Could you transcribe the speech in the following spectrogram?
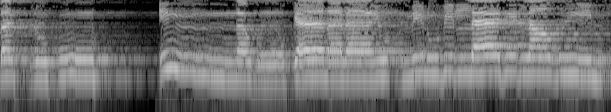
فاسلكوه. إنه كان لا يؤمن بالله العظيم.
